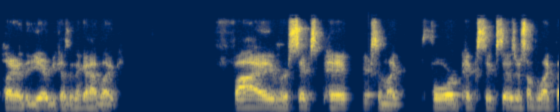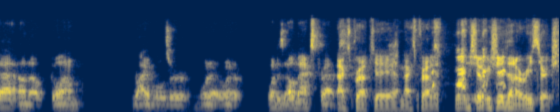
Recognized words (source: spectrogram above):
player of the year because I think I had like five or six picks and like four pick sixes or something like that. I don't know. Go on rivals or what? What? What is? Oh, Max Preps. Max Preps. Yeah, yeah, Max Preps. we should we should have done our research.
